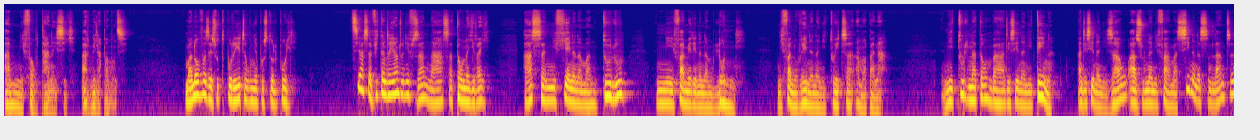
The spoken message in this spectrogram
amin'ny fahotana isika ary mila Mpamonjy. Manaova izay zotom-po rehetra hoy ny apostoly Paoly. Tsy asa vita indray andro anefa izany na asa taona iray. Asan'ny fiainana manontolo ny famerenana amin'ny laoniny ny fanorenana ny toetra amam-panahy. Ny tolona atao mba handresena ny tena, handresena ny izaho, hahazoana ny fahamasinana sy ny lanitra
